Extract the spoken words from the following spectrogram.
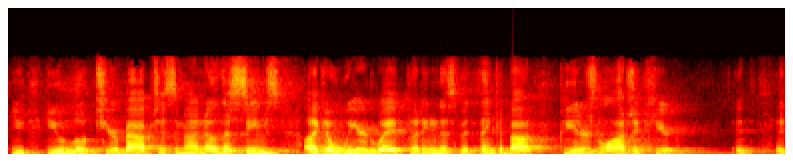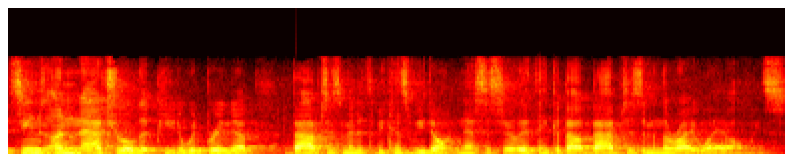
You, you look to your baptism. I know this seems like a weird way of putting this, but think about Peter's logic here. It, it seems unnatural that Peter would bring up baptism, and it's because we don't necessarily think about baptism in the right way always.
